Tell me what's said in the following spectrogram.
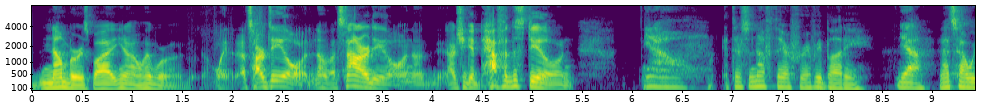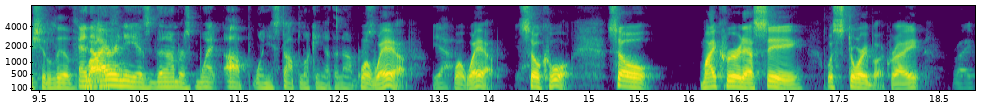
numbers by you know, hey, wait, that's our deal. No, that's not our deal, and uh, I should get half of this deal, and you know, there's enough there for everybody. yeah. And that's how we should live. And life. irony is the numbers went up when you stopped looking at the numbers. went way up. Yeah. went way up. So cool. So my career at SC was storybook, right? right.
